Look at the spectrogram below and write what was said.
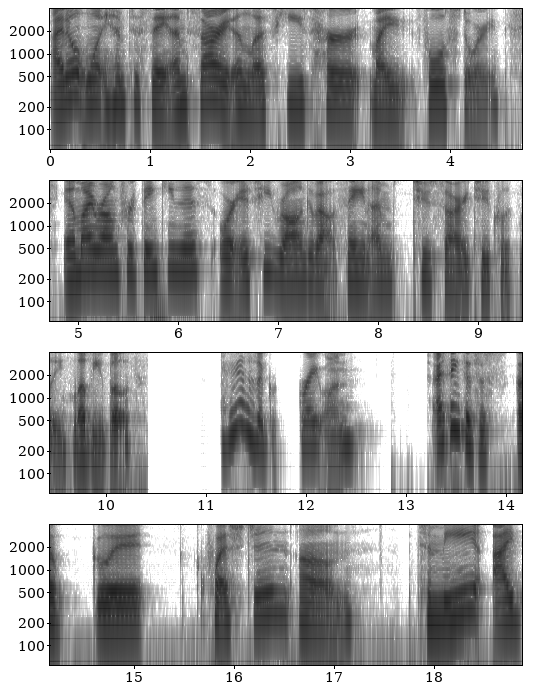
I don't want him to say, I'm sorry, unless he's heard my full story. Am I wrong for thinking this, or is he wrong about saying I'm too sorry too quickly? Love you both. I think this is a great one. I think this is a good question. Um, to me, I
